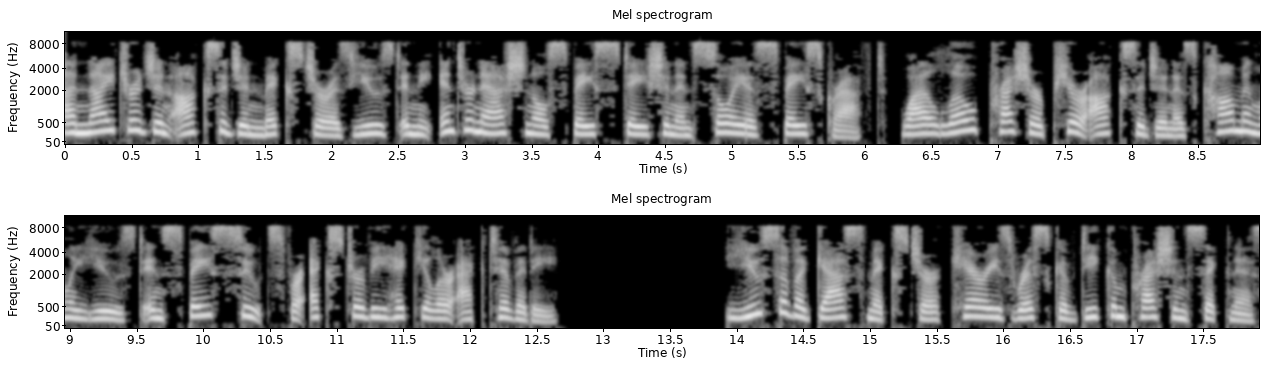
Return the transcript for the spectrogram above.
A nitrogen-oxygen mixture is used in the International Space Station and Soyuz spacecraft, while low-pressure pure oxygen is commonly used in space suits for extravehicular activity. Use of a gas mixture carries risk of decompression sickness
